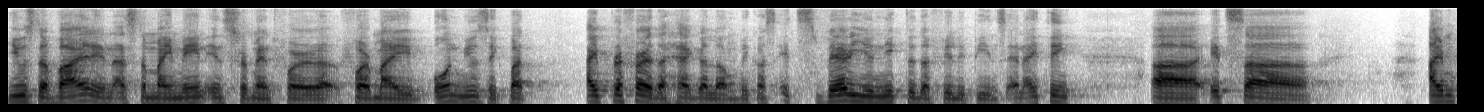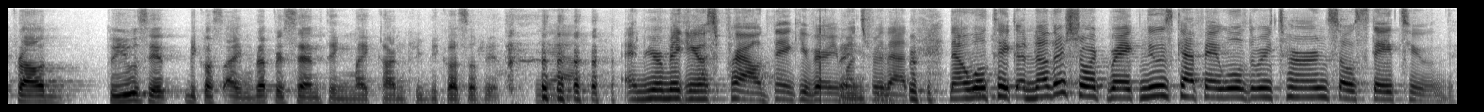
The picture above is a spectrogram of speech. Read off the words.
use the violin as the, my main instrument for uh, for my own music, but I prefer the hegalong because it's very unique to the Philippines, and I think uh, it's uh, I'm proud to use it because I'm representing my country because of it. Yeah, and you're making us proud. Thank you very much for Thank that. Now we'll take another short break. News Cafe will return, so stay tuned.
